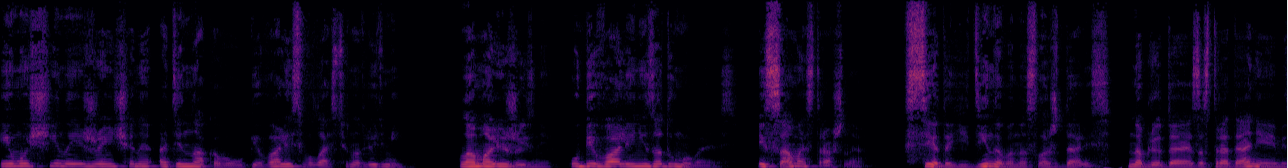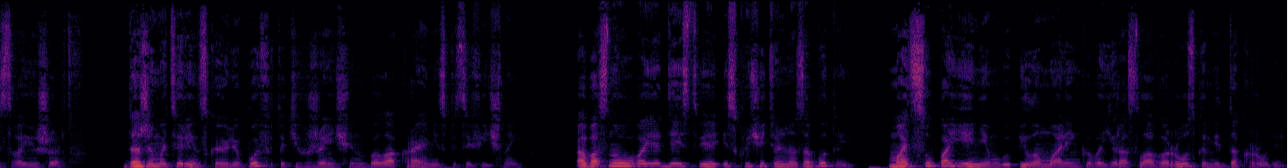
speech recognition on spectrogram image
И мужчины, и женщины одинаково упивались властью над людьми. Ломали жизни, убивали, не задумываясь. И самое страшное, все до единого наслаждались, наблюдая за страданиями своих жертв. Даже материнская любовь у таких женщин была крайне специфичной. Обосновывая действия исключительно заботой, мать с упоением лупила маленького Ярослава розгами до крови.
